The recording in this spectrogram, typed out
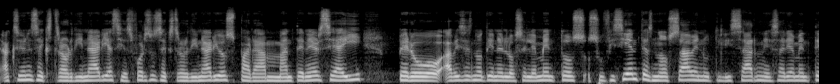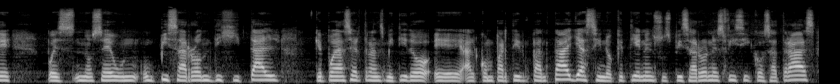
acciones extraordinarias y esfuerzos extraordinarios para mantenerse ahí pero a veces no tienen los elementos suficientes, no saben utilizar necesariamente, pues, no sé, un, un pizarrón digital que pueda ser transmitido eh, al compartir pantalla, sino que tienen sus pizarrones físicos atrás,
